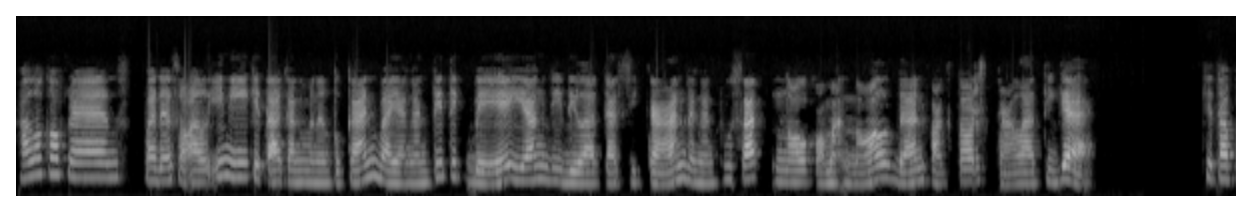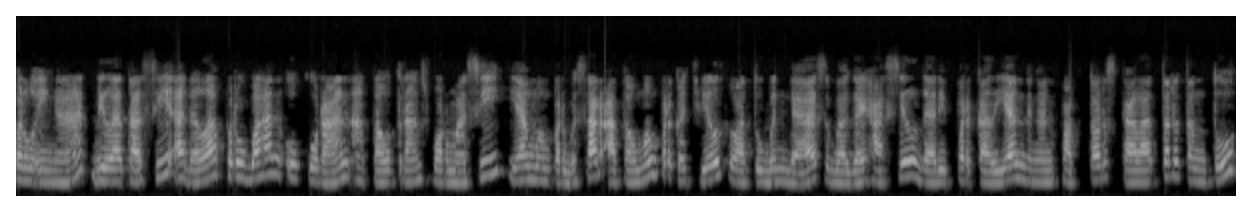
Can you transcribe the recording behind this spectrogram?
Halo co-friends, pada soal ini kita akan menentukan bayangan titik B yang didilatasikan dengan pusat 0,0 dan faktor skala 3. Kita perlu ingat, dilatasi adalah perubahan ukuran atau transformasi yang memperbesar atau memperkecil suatu benda sebagai hasil dari perkalian dengan faktor skala tertentu,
